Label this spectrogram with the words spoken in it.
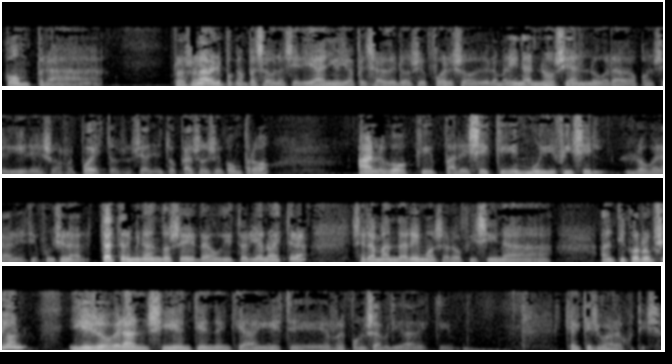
compra razonable porque han pasado una serie de años y a pesar de los esfuerzos de la Marina no se han logrado conseguir esos repuestos, o sea, en todo caso se compró algo que parece que es muy difícil lograr este funcionar. Está terminándose la auditoría nuestra, se la mandaremos a la oficina anticorrupción y ellos verán si entienden que hay este, responsabilidades que, que hay que llevar a la justicia.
